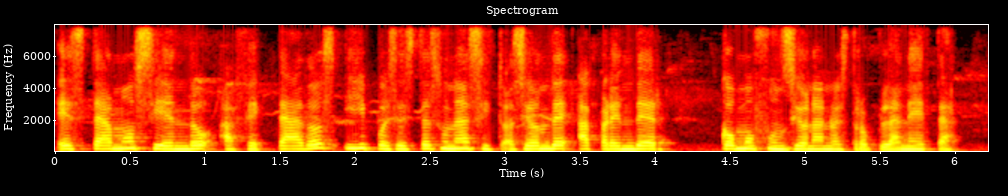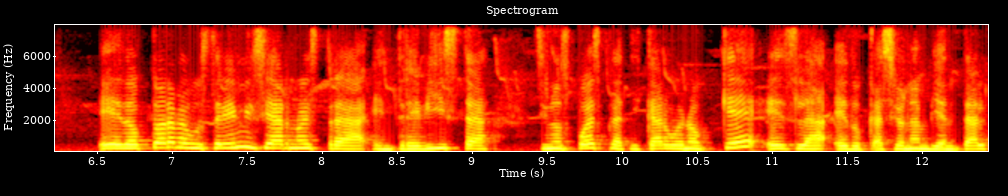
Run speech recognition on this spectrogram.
estamos siendo afectados y pues esta es una situación de aprender cómo funciona nuestro planeta. Eh, doctora, me gustaría iniciar nuestra entrevista. Si nos puedes platicar, bueno, ¿qué es la educación ambiental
